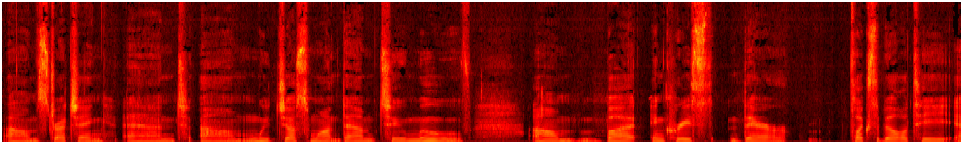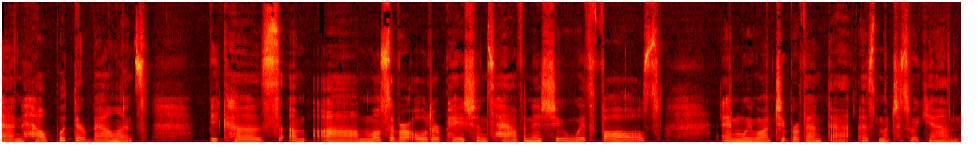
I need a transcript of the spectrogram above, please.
um, stretching. And um, we just want them to move, but increase their flexibility and help with their balance because uh, most of our older patients have an issue with falls and we want to prevent that as much as we can.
